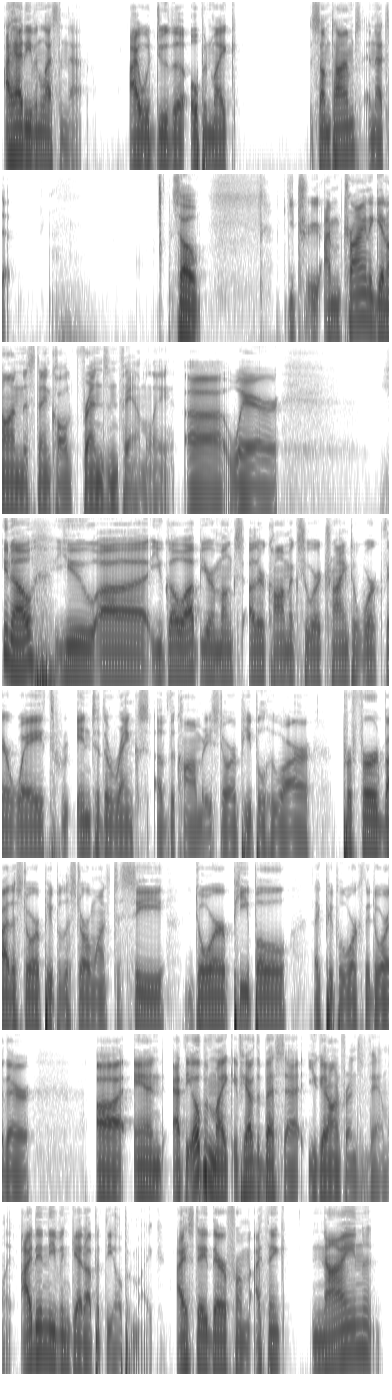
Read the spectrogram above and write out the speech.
I had even less than that. I would do the open mic sometimes, and that's it. So tr- I'm trying to get on this thing called Friends and Family, uh, where you know you uh, you go up, you're amongst other comics who are trying to work their way through into the ranks of the comedy store, people who are preferred by the store, people the store wants to see, door people, like people work the door there. Uh, and at the open mic, if you have the best set, you get on friends and family. I didn't even get up at the open mic. I stayed there from I think nine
